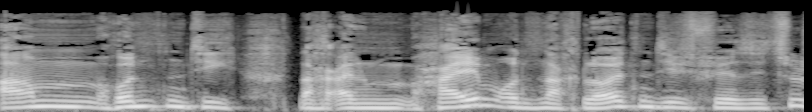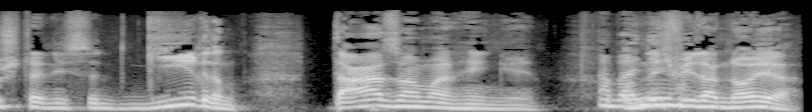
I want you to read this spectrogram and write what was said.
armen Hunden, die nach einem Heim und nach Leuten, die für sie zuständig sind, gieren. Da soll man hingehen. Aber und nicht wieder neue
